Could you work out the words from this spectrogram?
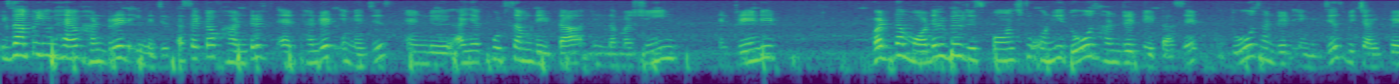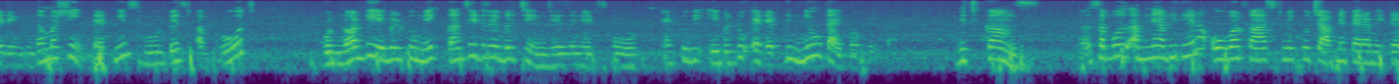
Example, you have 100 images, a set of 100, 100 images and uh, I have put some data in the machine and trained it. But the model will respond to only those 100 data set, those 100 images which I fed into the machine. That means rule-based approach would not be able to make considerable changes in its code and to be able to adapt the new type of data which comes suppose हमने अभी दिया ना ओवरकास्ट में कुछ आपने पैरामीटर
